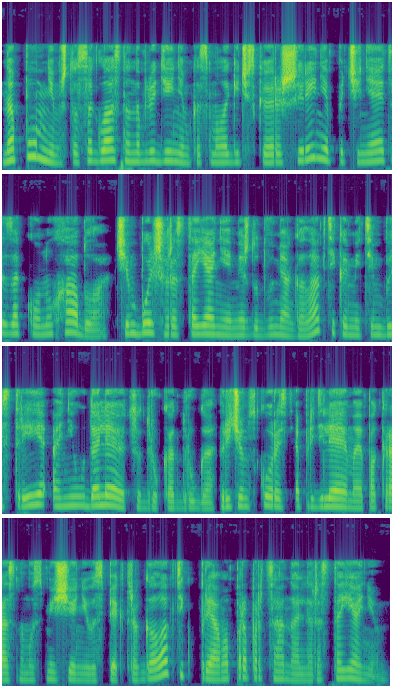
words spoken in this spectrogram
Напомним, что согласно наблюдениям космологическое расширение подчиняется закону Хаббла. Чем больше расстояние между двумя галактиками, тем быстрее они удаляются друг от друга, причем скорость, определяемая по красному смещению в спектрах галактик, прямо пропорциональна расстоянию.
